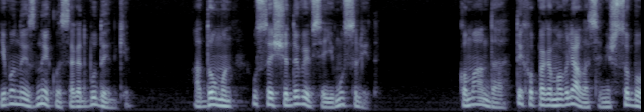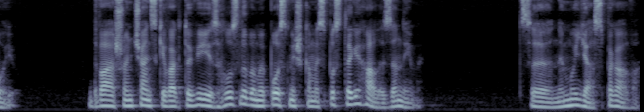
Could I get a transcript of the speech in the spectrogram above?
і вони зникли серед будинків. А Домон усе ще дивився йому слід. Команда тихо перемовлялася між собою. Два шончанські вартові з глузливими посмішками спостерігали за ними. Це не моя справа.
